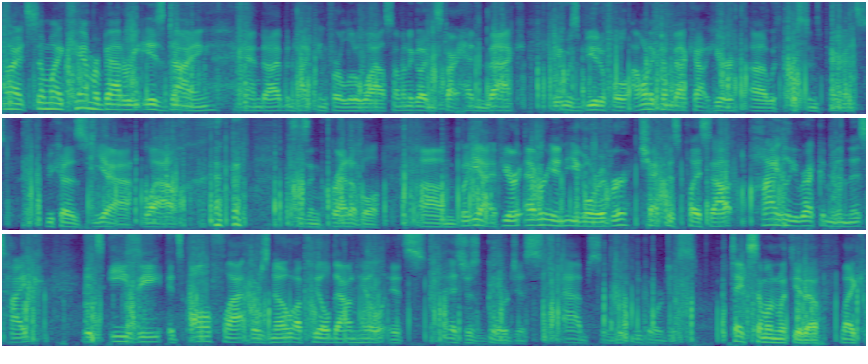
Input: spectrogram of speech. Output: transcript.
All right, so my camera battery is dying and I've been hiking for a little while, so I'm gonna go ahead and start heading back. It was beautiful. I wanna come back out here uh, with Kristen's parents because yeah, wow. this is incredible. Um, but yeah, if you're ever in Eagle River, check this place out. Highly recommend this hike. It's easy. It's all flat. There's no uphill, downhill. It's it's just gorgeous. Absolutely gorgeous. Take someone with you though. Like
